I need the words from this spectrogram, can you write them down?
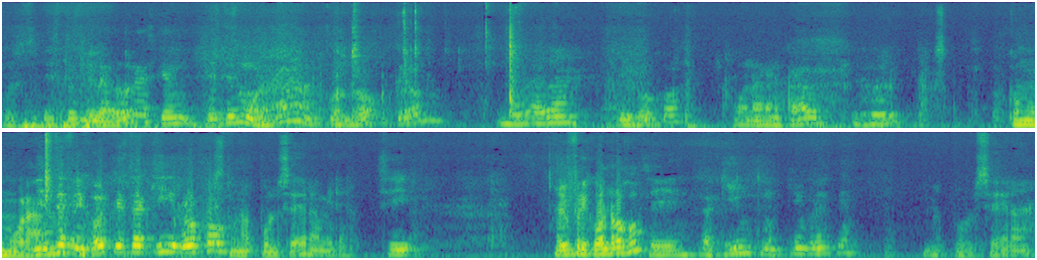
Pues estas veladoras que han, este es morada con rojo creo, Morada. y rojo o anaranjado. Ajá. Como morado. Y este frijol que está aquí rojo, Una pulsera, mire. Sí. ¿Hay un frijol rojo? sí, aquí, aquí enfrente. Una pulsera.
